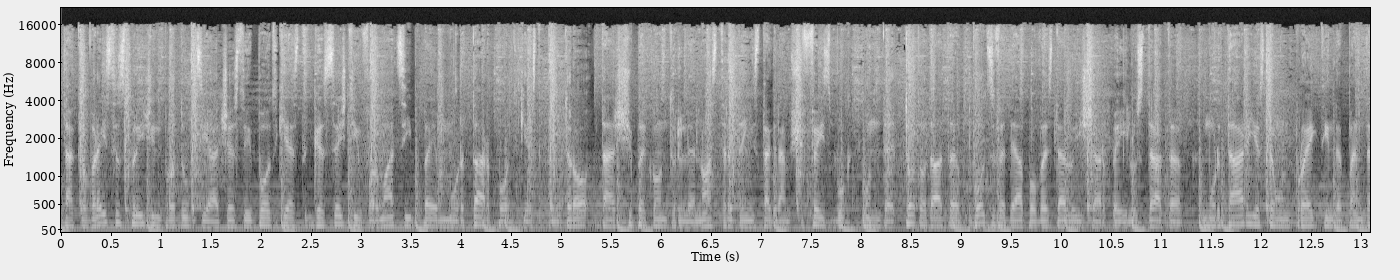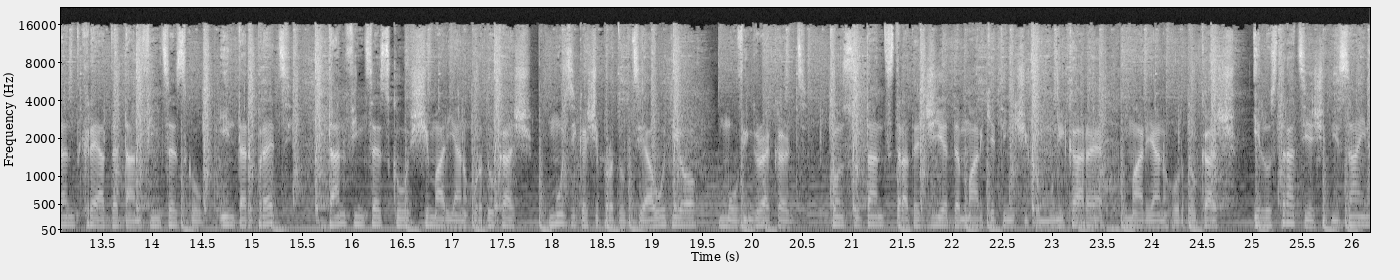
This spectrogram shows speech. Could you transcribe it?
Dacă vrei să sprijini producția acestui podcast, găsești informații pe murdarpodcast.ro, dar și pe conturile noastre de Instagram și Facebook, unde totodată poți vedea povestea lui Șarpe ilustrată. Murdar este un proiect independent creat de Dan Fințescu. Interpreți Dan Fințescu și Marian Hurducaș. Muzică și producție audio Moving Records. Consultant strategie de marketing și comunicare Marian Hurducaș. Ilustrație și design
